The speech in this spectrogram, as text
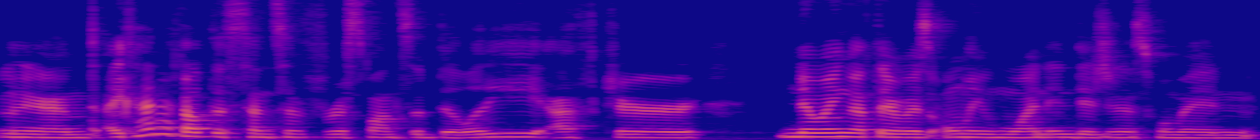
And I kind of felt this sense of responsibility after knowing that there was only one indigenous woman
